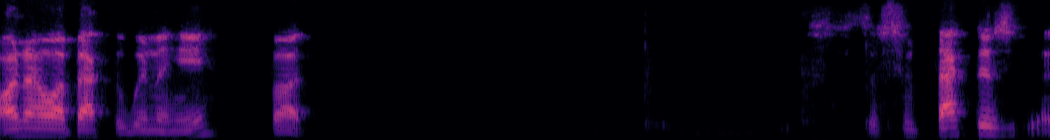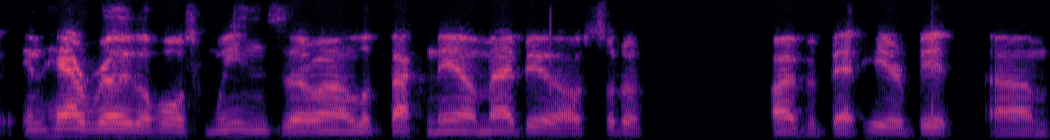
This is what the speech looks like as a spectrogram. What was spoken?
I know I backed the winner here, but there's some factors in how really the horse wins that when I look back now, maybe I'll sort of overbet here a bit. Um,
